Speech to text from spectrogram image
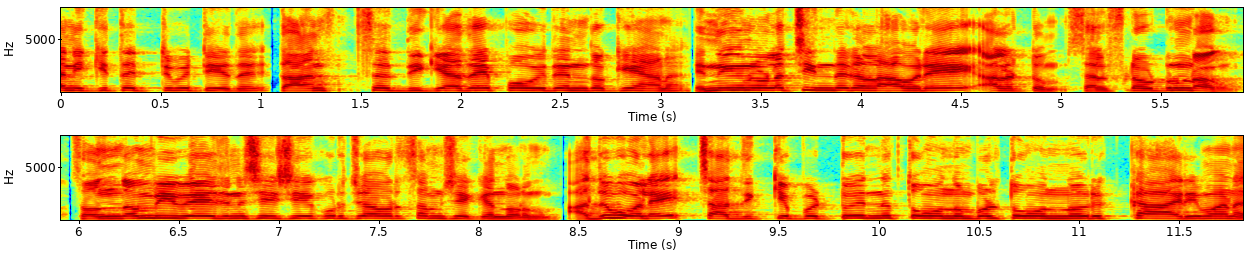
തനിക്ക് തെറ്റുപറ്റിയത്? താൻ ശ്രദ്ധിക്കാതെ പോയത് എന്തൊക്കെയാണ്? എന്നിങ്ങനെയുള്ള ചിന്തകൾ അവരെ അലട്ടും. സെൽഫ് ഡൗട്ട് ഉണ്ടാകും. സ്വന്തം വിവേചന ശേഷിയെ കുറിച്ച് അവർ സംശയിക്കാൻ തുടങ്ങും. അതുപോലെ ചതിക്കപ്പെട്ടു എന്ന് തോന്നുമ്പോൾ തോന്നുന്ന ഒരു കാര്യമാണ്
